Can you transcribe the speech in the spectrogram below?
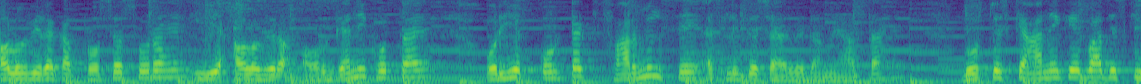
एलोवेरा का प्रोसेस हो रहा है, ये एलोवेरा ऑर्गेनिक होता है और ये कॉन्ट्रैक्ट फ़ार्मिंग से एसलीपियस आयुर्वेदा में आता है। दोस्तों, इसके आने के बाद इसकी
